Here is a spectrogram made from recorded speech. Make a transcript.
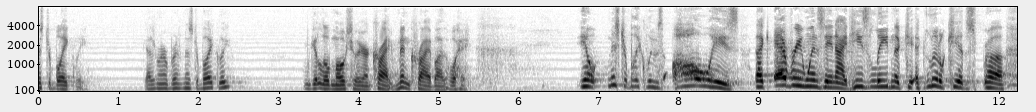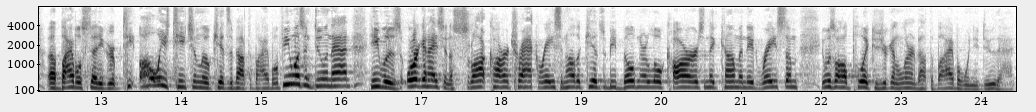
Mr. Blakely. You guys remember Mr. Blakely? I'm get a little emotional here and cry. Men cry, by the way you know, Mr. Blakely was always, like every Wednesday night, he's leading a, a little kids' uh, a Bible study group, te- always teaching little kids about the Bible. If he wasn't doing that, he was organizing a slot car track race, and all the kids would be building their little cars, and they'd come and they'd race them. It was all ploy because you're going to learn about the Bible when you do that.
